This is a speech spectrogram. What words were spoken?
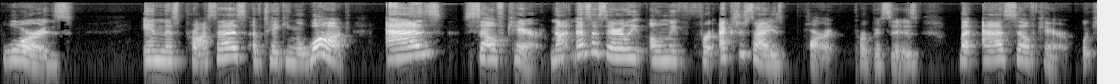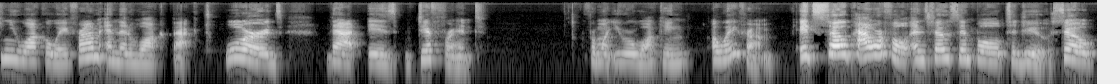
towards in this process of taking a walk as self care, not necessarily only for exercise part purposes, but as self care, what can you walk away from and then walk back towards that is different from what you were walking away from? It's so powerful and so simple to do. So,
